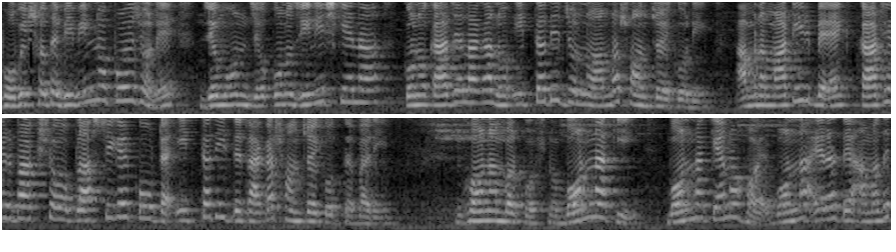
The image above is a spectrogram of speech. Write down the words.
ভবিষ্যতে বিভিন্ন প্রয়োজনে যেমন যে কোনো জিনিস কেনা, কোনো কাজে লাগানো ইত্যাদির জন্য আমরা সঞ্চয় করি। আমরা মাটির ব্যাগ, কাঠের বাক্স, প্লাস্টিকের কৌটা ইত্যাদিতে টাকা সঞ্চয় করতে পারি। ঘ নাম্বার প্রশ্ন, বন্যা কি? বন্যা কেন হয়? বন্যা এড়াতে আমাদের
